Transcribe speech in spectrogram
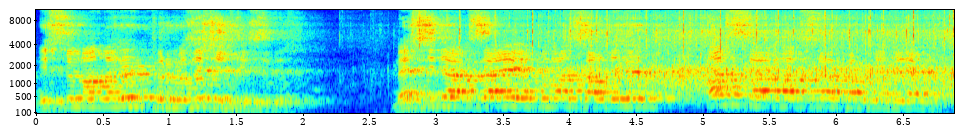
Müslümanların kırmızı çizgisidir. Mescid-i Aksa'ya yapılan saldırı asla ve asla kabul edilemez.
